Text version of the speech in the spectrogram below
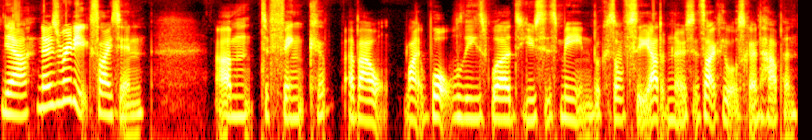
Yeah, no, it's really exciting um, to think about like what will these word uses mean because obviously Adam knows exactly what's going to happen.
